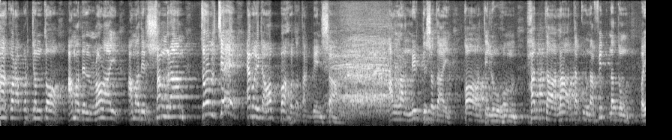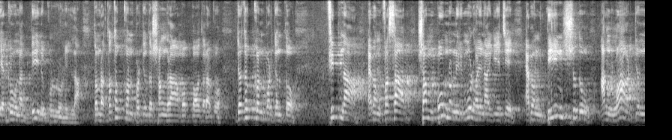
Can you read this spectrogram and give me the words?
না করা পর্যন্ত আমাদের লড়াই, আমাদের সংগ্রাম চলছে এবং এটা অব্যাহত থাকবে, ইনশাআল্লাহ। আল্লাহর নির্দেশতায় কাতিলুহুম হাত্তা লা তাকুনা ফিতনাতুম ওয়া ইয়াকুনা দ্বীন কুল্লু লিল্লাহ। তোমরা ততক্ষণ পর্যন্ত সংগ্রাম অব্যাহত রাখো। যতক্ষণ পর্যন্ত ফিতনা এবং ফাসাদ সম্পূর্ণ নির্মূল হয়ে না গিয়েছে এবং দিন শুধু আল্লাহর জন্য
